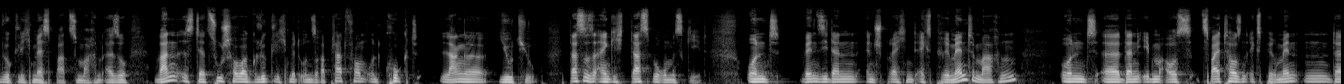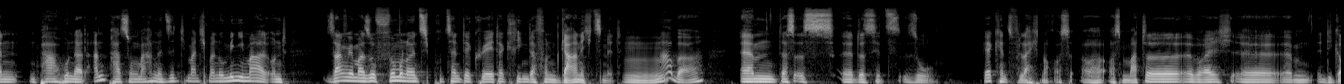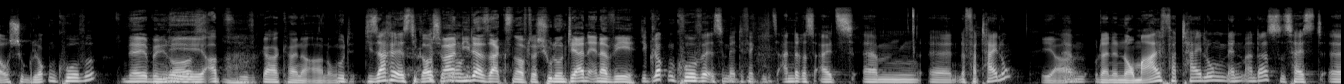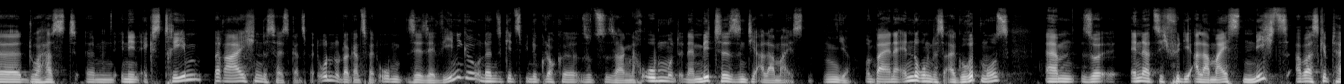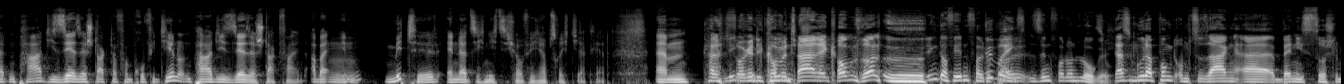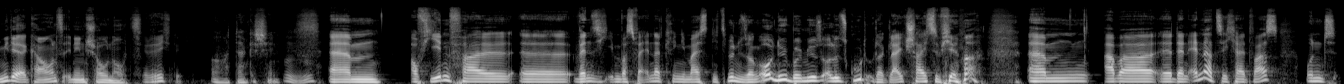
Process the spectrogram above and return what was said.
wirklich messbar zu machen. Also wann ist der Zuschauer glücklich mit unserer Plattform und guckt lange YouTube? Das ist eigentlich das, worum es geht. Und wenn Sie dann entsprechend Experimente machen und äh, dann eben aus 2000 Experimenten dann ein paar hundert Anpassungen machen, dann sind die manchmal nur minimal und sagen wir mal so 95 Prozent der Creator kriegen davon gar nichts mit. Aber ähm, das ist äh, das ist jetzt so. Wer kennt es vielleicht noch aus, äh, aus dem Mathe-Bereich, äh, ähm, die Gaußsche Glockenkurve? Nee, bin ich Nee, raus. absolut gar keine Ahnung. Gut, die Sache ist, die Ich Gaußsche war in Niedersachsen auf der Schule und der in NRW. Die Glockenkurve ist im Endeffekt nichts anderes als ähm, äh, eine Verteilung. Ja. Ähm, oder eine Normalverteilung nennt man das. Das heißt, äh, du hast ähm, in den Extrembereichen, das heißt ganz weit unten oder ganz weit oben, sehr, sehr wenige und dann geht es wie eine Glocke sozusagen nach oben und in der Mitte sind die allermeisten. ja. Und bei einer Änderung des Algorithmus ähm, so ändert sich für die allermeisten nichts, aber es gibt halt ein paar, die sehr, sehr stark davon profitieren und ein paar, die sehr, sehr stark fallen. Aber in Mitte ändert sich nichts. Ich hoffe, ich habe es richtig erklärt. Ähm, Keine Sorge, die Kommentare kommen sollen. Klingt auf jeden Fall total Übrigens. sinnvoll und logisch. Das ist ein guter Punkt, um zu sagen, äh, Bennys Social Media Accounts in den Show Notes. Richtig. Oh, Dankeschön. Ähm, auf jeden Fall, äh, wenn sich eben was verändert, kriegen die meisten nichts mit. Die sagen, oh nee, bei mir ist alles gut oder gleich scheiße wie immer. Ähm, aber äh, dann ändert sich halt was und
